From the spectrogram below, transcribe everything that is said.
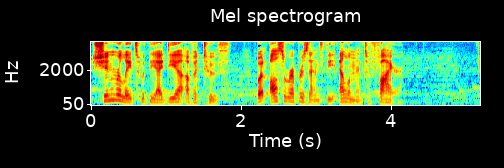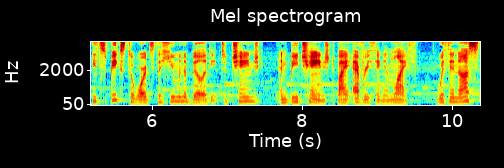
Shin relates with the idea of a tooth, but also represents the element of fire. It speaks towards the human ability to change and be changed by everything in life, within us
